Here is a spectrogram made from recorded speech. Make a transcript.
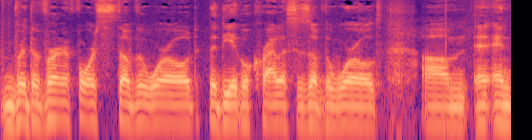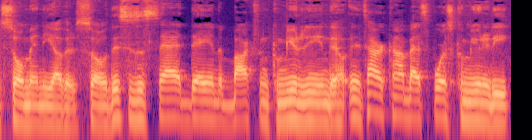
the Vernon Forrests of the world, the Diego Corrales of the world, um, and, and, so many others. So this is a sad day in the boxing community and the entire combat sports community.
